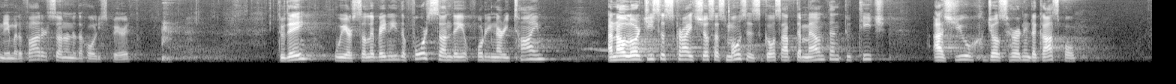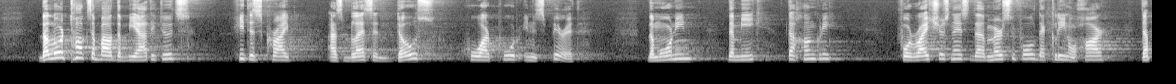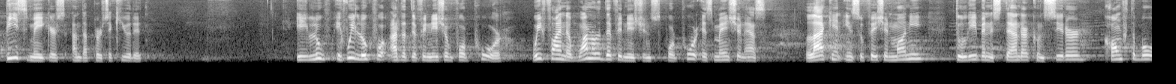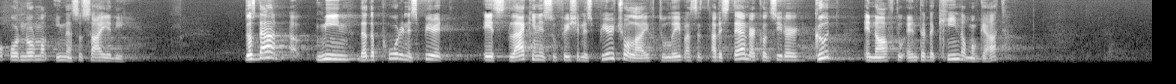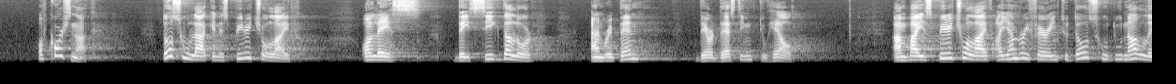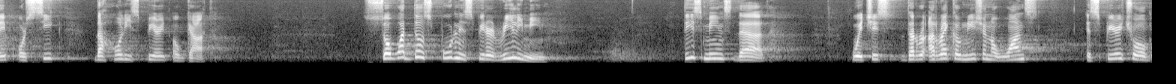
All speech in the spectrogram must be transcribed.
Name of the Father, Son, and of the Holy Spirit. Today, we are celebrating the fourth Sunday of Ordinary Time, and our Lord Jesus Christ, just as Moses goes up the mountain to teach, as you just heard in the Gospel. The Lord talks about the Beatitudes. He described as blessed those who are poor in spirit, the mourning, the meek, the hungry, for righteousness, the merciful, the clean of heart, the peacemakers, and the persecuted. If we look for, at the definition for poor, we find that one of the definitions for poor is mentioned as lacking insufficient money to live in a standard considered comfortable or normal in a society. Does that uh, mean that the poor in the spirit is lacking in sufficient spiritual life to live as a, at a standard considered good enough to enter the kingdom of God? Of course not. Those who lack in spiritual life, unless they seek the Lord and repent, they are destined to hell. And by spiritual life, I am referring to those who do not live or seek the Holy Spirit of God. So, what does poor in spirit really mean? This means that, which is the, a recognition of one's spiritual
